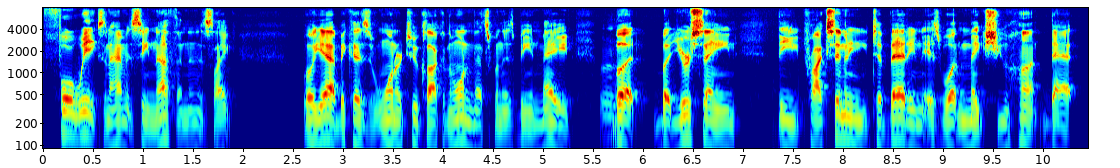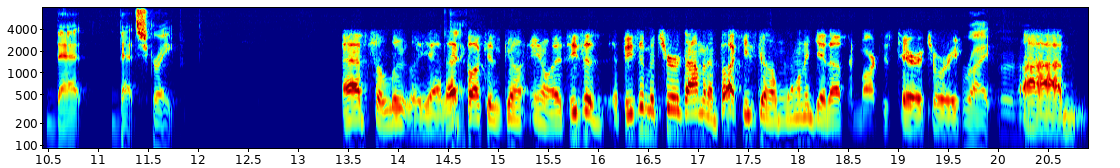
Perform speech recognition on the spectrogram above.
four weeks and I haven't seen nothing, and it's like, well, yeah, because one or two o'clock in the morning, that's when it's being made. Mm-hmm. But but you're saying the proximity to bedding is what makes you hunt that that that scrape. Absolutely, yeah. That okay. buck is going. You know, if he's a if he's a mature dominant buck, he's going to want to get up and mark his territory. Right. Mm-hmm. Um,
